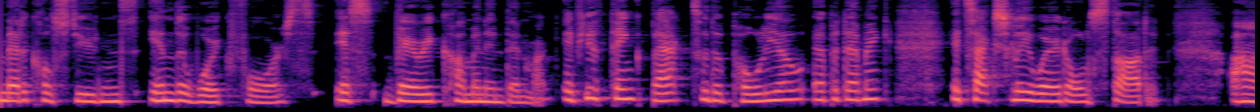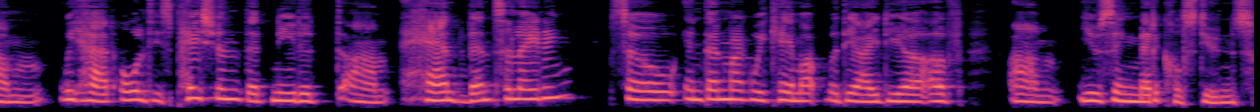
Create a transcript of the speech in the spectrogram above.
medical students in the workforce is very common in Denmark. If you think back to the polio epidemic, it's actually where it all started. Um, we had all these patients that needed um, hand ventilating. So in Denmark, we came up with the idea of um, using medical students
